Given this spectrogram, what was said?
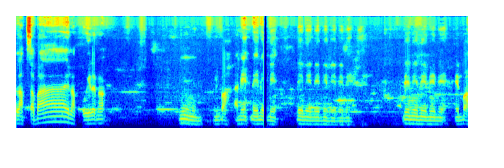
หลับสบาย หลับปุ๋ยแล้วเนาะ อืม เห็นป่ะอันนี้นี่นี่นี่นี่นี่นี่นี่นี่นี่นี่นี่นี่นี่นี่เห็นป่ะ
